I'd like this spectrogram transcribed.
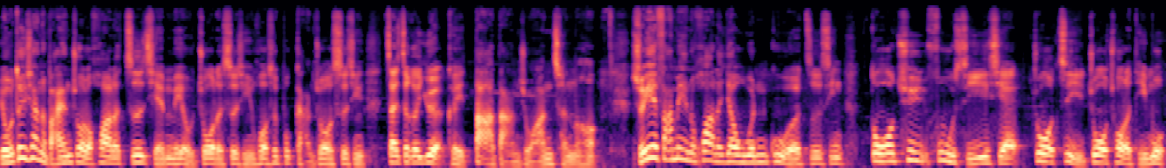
有对象的白羊座的话呢，之前没有做的事情，或是不敢做的事情，在这个月可以大胆去完成了哈。学业方面的话呢，要温故而知新，多去复习一些做自己做错的题目，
